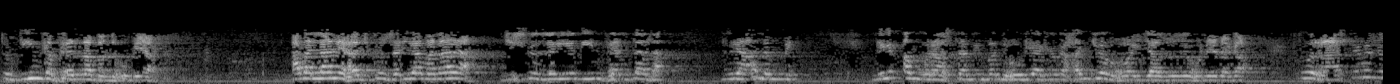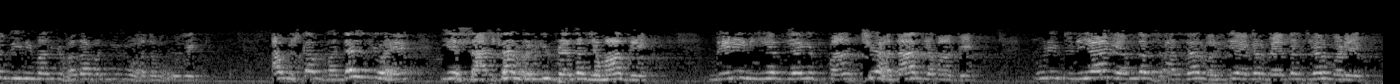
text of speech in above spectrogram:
تو دین کا پھیلنا بند ہو گیا۔ اب اللہ نے حج کو ذریعہ بنایا جس کے ذریعے دین پھیلتا تھا پورے عالم میں۔ لیکن اب وہ راستہ بھی بند ہو گیا کیونکہ حج جو ہوائی جہازوں سے ہونے لگا۔ تو راستے میں جو دین ایمان کی فضا بندی وہ ختم ہو گئی۔ اب اس کا بدل جو ہے، یہ سال سال بھر کی پیدل جماعت ہے میری نیت یہ ہے کہ پانچ چھ ہزار جماعتیں پوری دنیا کے اندر سال سال بھر کی اگر پیدل چل پڑے۔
